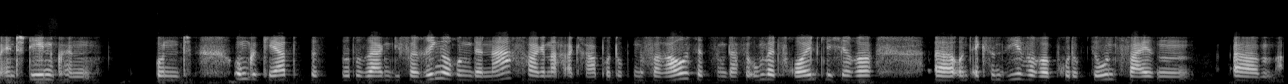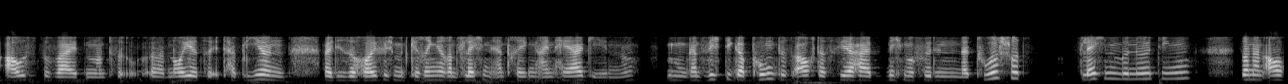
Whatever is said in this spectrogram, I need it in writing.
entstehen können. Und umgekehrt ist sozusagen die Verringerung der Nachfrage nach Agrarprodukten eine Voraussetzung dafür, umweltfreundlichere äh, und extensivere Produktionsweisen ähm, auszuweiten und äh, neue zu etablieren, weil diese häufig mit geringeren Flächenerträgen einhergehen. Ne? Ein ganz wichtiger Punkt ist auch, dass wir halt nicht nur für den Naturschutz Flächen benötigen, sondern auch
